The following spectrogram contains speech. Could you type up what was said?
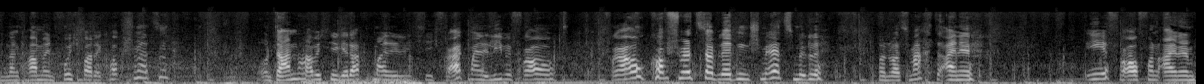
Und dann kamen furchtbare Kopfschmerzen. Und dann habe ich mir gedacht, meine, ich frage meine liebe Frau, Frau, Kopfschmerztabletten, Schmerzmittel. Und was macht eine Ehefrau von einem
